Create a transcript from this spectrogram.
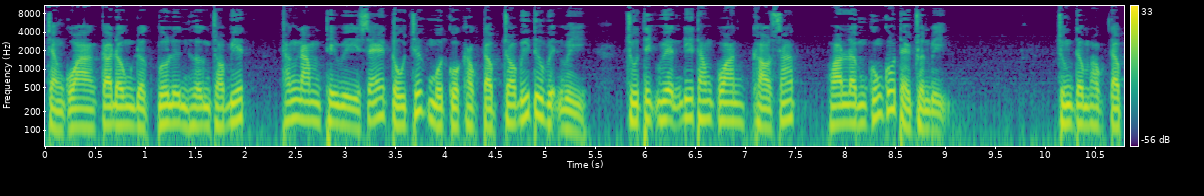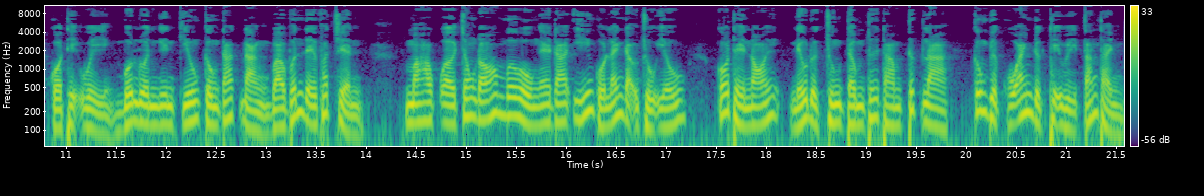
Chẳng qua Cao Đông được Vưu Liên Hương cho biết tháng 5 thị ủy sẽ tổ chức một cuộc học tập cho bí thư huyện ủy, chủ tịch huyện đi tham quan, khảo sát, Hoa Lâm cũng có thể chuẩn bị. Trung tâm học tập của thị ủy vốn luôn nghiên cứu công tác đảng và vấn đề phát triển, mà học ở trong đó mơ hồ nghe ra ý của lãnh đạo chủ yếu, có thể nói nếu được trung tâm tới tham tức là công việc của anh được thị ủy tán thành.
